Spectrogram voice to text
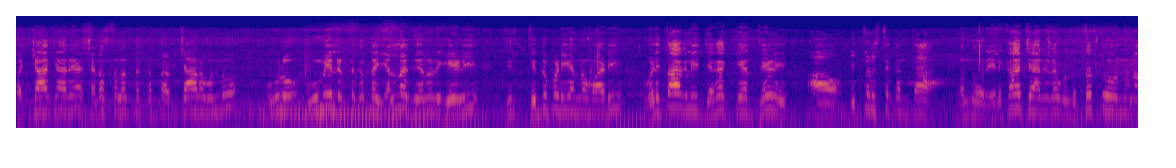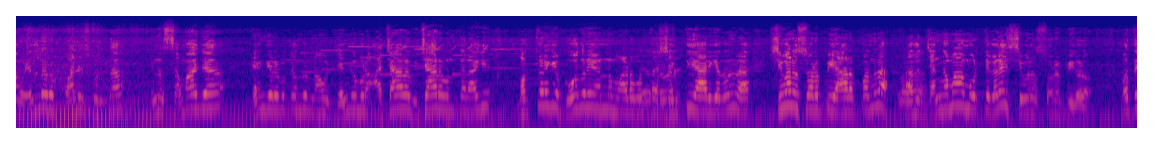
ಪಂಚಾಚಾರ್ಯ ಷಡಸ್ಥಲ ಅಂತಕ್ಕಂಥ ವಿಚಾರವನ್ನು ಭೂಲು ಭೂಮಿಯಲ್ಲಿರ್ತಕ್ಕಂಥ ಎಲ್ಲ ಜನರಿಗೆ ಹೇಳಿ ತಿದ್- ತಿದ್ದುಪಡಿಯನ್ನು ಮಾಡಿ ಒಳಿತಾಗಲಿ ಜಗಕ್ಕೆ ಅಂಥೇಳಿ ಆ ಬಿತ್ತರಿಸ್ತಕ್ಕಂಥ ಒಂದು ರೇಣುಕಾಚಾರ್ಯರ ಒಂದು ತತ್ವವನ್ನು ನಾವು ಎಲ್ಲರೂ ಪಾಲಿಸುವಂಥ ಇನ್ನು ಸಮಾಜ ಹೆಂಗಿರಬೇಕಂದ್ರೆ ನಾವು ಜಂಗಮರ ಆಚಾರ ವಿಚಾರವಂತರಾಗಿ ಭಕ್ತರಿಗೆ ಬೋಧನೆಯನ್ನು ಮಾಡುವಂಥ ಶಕ್ತಿ ಯಾರಿಗಿದೆ ಅಂದ್ರೆ ಶಿವನ ಸ್ವರೂಪಿ ಯಾರಪ್ಪ ಅಂದ್ರೆ ಅದು ಜಂಗಮ ಮೂರ್ತಿಗಳೇ ಶಿವನ ಸ್ವರೂಪಿಗಳು. ಮತ್ತು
